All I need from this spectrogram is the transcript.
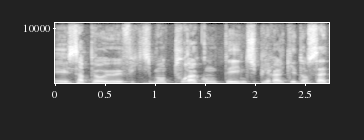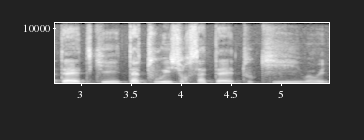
Et ça peut effectivement tout raconter. Une spirale qui est dans sa tête, qui est tatouée sur sa tête, ou qui, oui, oui.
